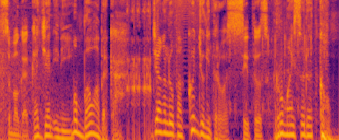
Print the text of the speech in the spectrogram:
Semoga kajian ini membawa berkah. Jangan lupa kunjungi terus situs rumaiso.com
